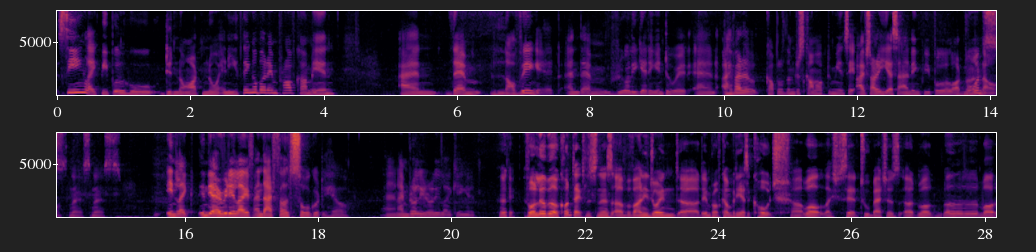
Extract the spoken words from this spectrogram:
seeing like people who did not know anything about improv come in and them loving it and them really getting into it and i've had a couple of them just come up to me and say i've started yes anding people a lot more now Nice, nice. in like in their everyday life and that felt so good to hear and i'm really really liking it Okay. For a little bit of context, listeners, uh, Bhavani joined uh, the improv company as a coach. Uh, well, like she said, two batches. Uh, well, uh, well,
